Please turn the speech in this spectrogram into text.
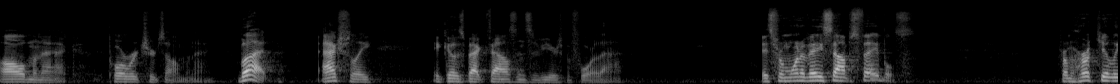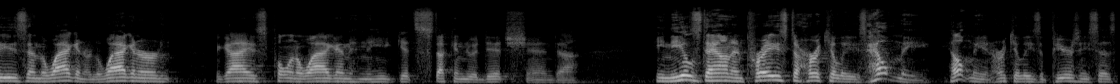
Almanac. Poor Richard's Almanac. But actually, it goes back thousands of years before that. It's from one of Aesop's fables. From Hercules and the wagoner. The wagoner, the guy is pulling a wagon and he gets stuck into a ditch and uh, he kneels down and prays to Hercules, Help me, help me. And Hercules appears and he says,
